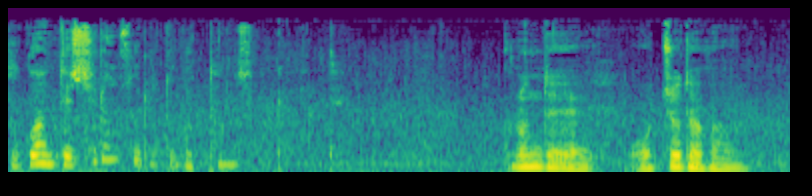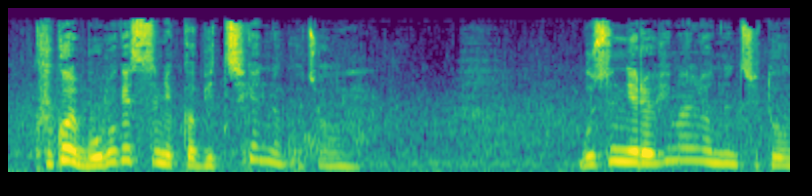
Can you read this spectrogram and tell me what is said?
누구한테 싫은 소리도 같아. 그런데 어쩌다가 그걸 모르겠으니까 미치겠는 거죠. 무슨 일에 휘말렸는지도,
